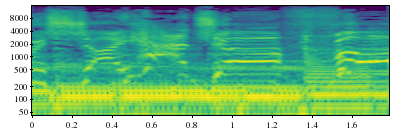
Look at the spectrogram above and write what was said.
Wish I had your phone.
